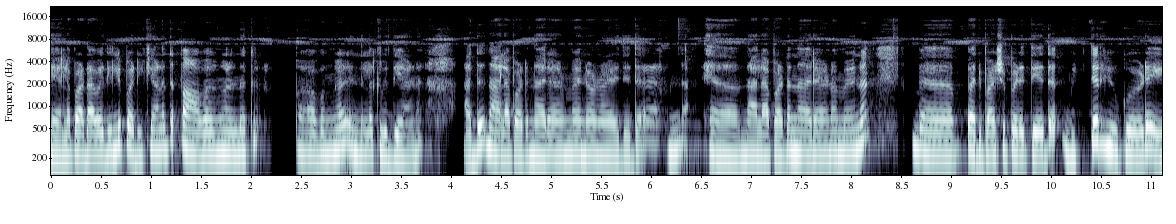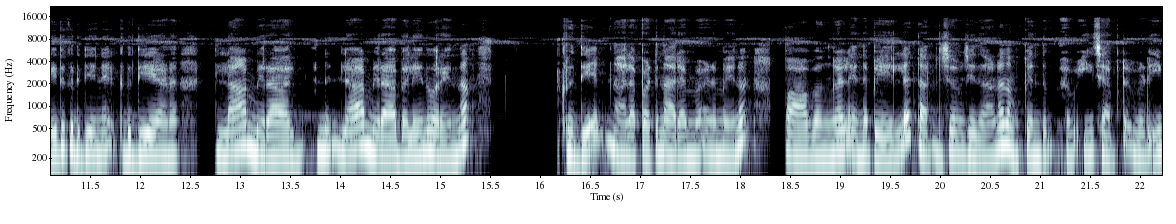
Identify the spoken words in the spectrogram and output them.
കേരള പാഠാവലിയിൽ പഠിക്കാനുള്ളത് പാവങ്ങൾ എന്ന പാവങ്ങൾ എന്നുള്ള കൃതിയാണ്. അത് നാലാപ്പാട്ട് നാരായണ മേനോനാണ് എഴുതിയത് നാലാപ്പാട്ട് നാരായണ മേനോൻ പരിഭാഷപ്പെടുത്തിയത് വിക്ടർ ഹ്യൂഗോയുടെ ഏത് കൃതിയെ കൃതിയെയാണ്? ലാ മിറാ ലാ മിറാബലെ എന്ന് പറയുന്ന കൃതിയെ നാലാപ്പാട്ട് നാരായണ മേനോൻ പാവങ്ങൾ എന്ന പേരിൽ തർജമ ചെയ്തതാണ് നമുക്ക് എന്ത് ഈ ചാപ്റ്റർ ഇവിടെ ഈ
